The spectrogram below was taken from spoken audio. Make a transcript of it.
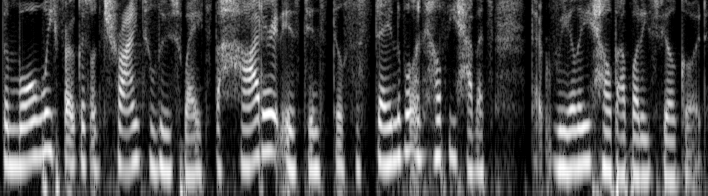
the more we focus on trying to lose weight, the harder it is to instill sustainable and healthy habits that really help our bodies feel good.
